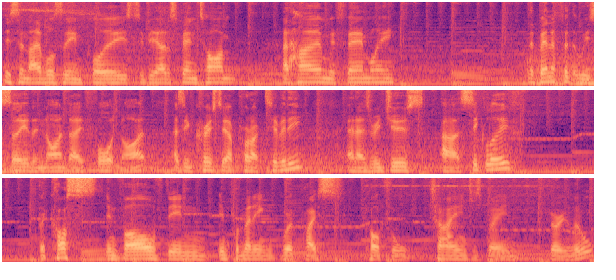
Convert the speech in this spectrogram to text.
This enables the employees to be able to spend time at home with family. The benefit that we see the nine day fortnight has increased our productivity and has reduced uh, sick leave. The costs involved in implementing workplace cultural change has been very little.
